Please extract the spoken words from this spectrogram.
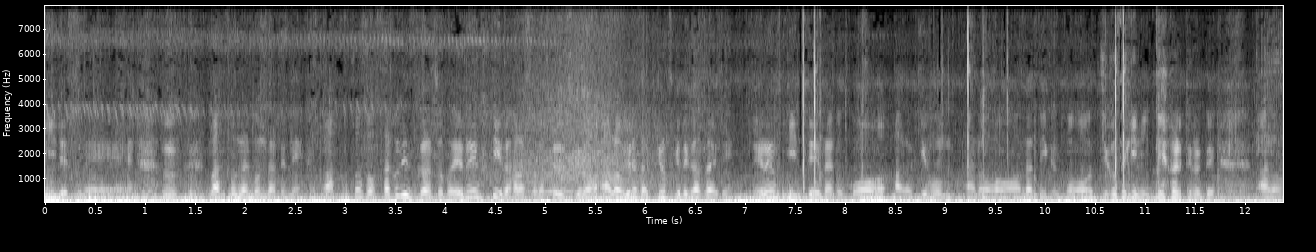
いいですね、うん、まあそんなこんなんでね、あそうそう、昨日からちょっと NFT の話とかしてるんですけど、あの皆さん気をつけてくださいね、NFT ってなんかこう、あの基本、あのなんていうかこう、自己責任で言われてるんで、あの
